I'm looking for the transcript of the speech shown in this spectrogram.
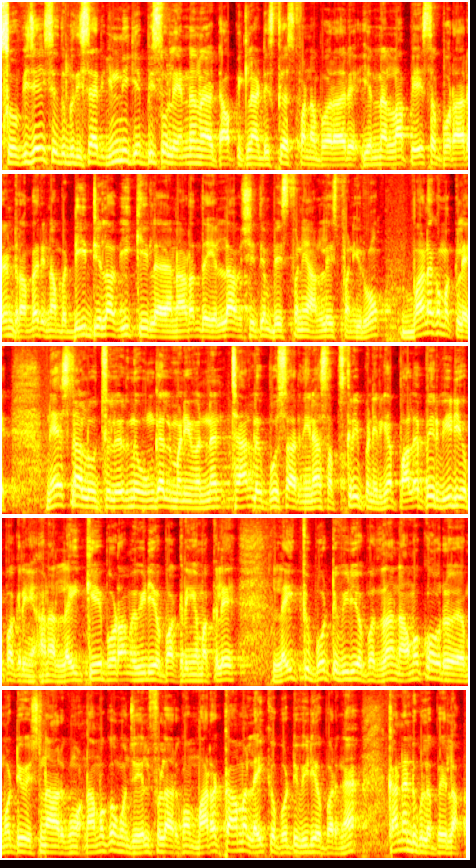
ஸோ விஜய் சேதுபதி சார் இன்னைக்கு எபிசோடில் என்னென்ன டாபிக்லாம் டிஸ்கஸ் பண்ண போறாரு என்னெல்லாம் பேச போறாருன்ற மாதிரி நம்ம டீட்டெயிலாக வீக்கில் நடந்த எல்லா விஷயத்தையும் பேஸ் பண்ணி அனலைஸ் பண்ணிடுவோம். வணக்க மக்களே. நேஷனல் உச்சிலிருந்து உங்கள் மணிவண்ணன். சேனலுக்கு புதுசாக இருந்தீங்கன்னா சப்ஸ்கிரைப் பண்ணிருங்க. பல பேர் வீடியோ பார்க்குறீங்க. ஆனால் லைக்கே போடாமல் வீடியோ பார்க்குறீங்க மக்களே. லைக் போட்டு வீடியோ பார்த்து தான் நமக்கும் ஒரு மோட்டிவேஷனாக இருக்கும். நமக்கும் கொஞ்சம் ஹெல்ப்ஃபுல்லாக இருக்கும். மறக்காமல் லைக்கை போட்டு வீடியோ பாருங்கள் கண்டென்ட்டுக்குள்ளே போயிடலாம்.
